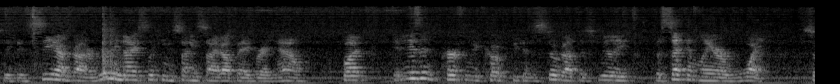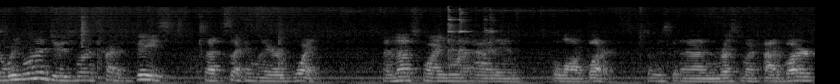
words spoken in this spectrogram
So you can see I've got a really nice looking sunny side up egg right now, but it isn't perfectly cooked because it's still got this really, the second layer of white. So what you want to do is you want to try to baste that second layer of white. And that's why you want to add in a lot of butter. So I'm just going to add in the rest of my pat of butter.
